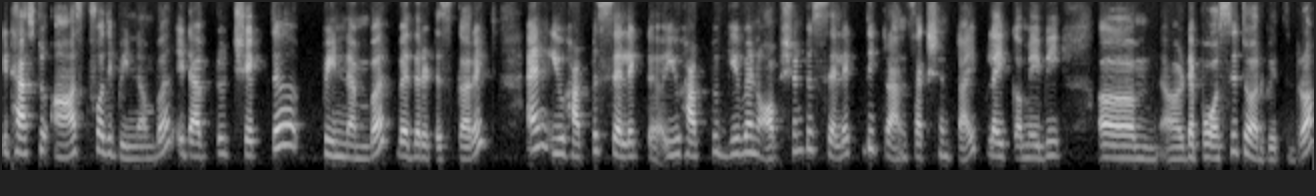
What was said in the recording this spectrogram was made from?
It has to ask for the PIN number. It have to check the PIN number, whether it is correct. And you have to select, uh, you have to give an option to select the transaction type, like uh, maybe um, uh, deposit or withdraw.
